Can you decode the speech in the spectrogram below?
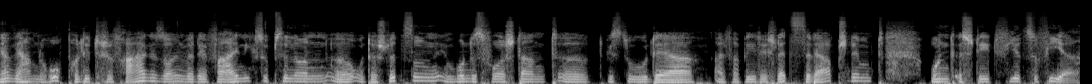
Ja, wir haben eine hochpolitische Frage. Sollen wir den Verein XY äh, unterstützen? Im Bundesvorstand äh, bist du der alphabetisch Letzte, der abstimmt. Und es steht 4 zu 4.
